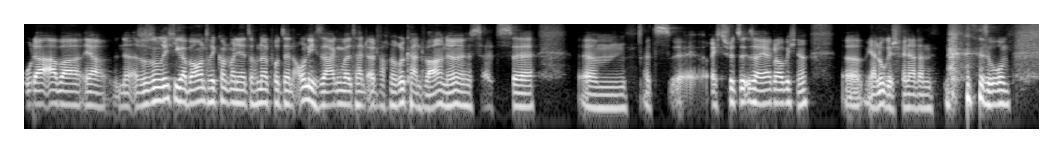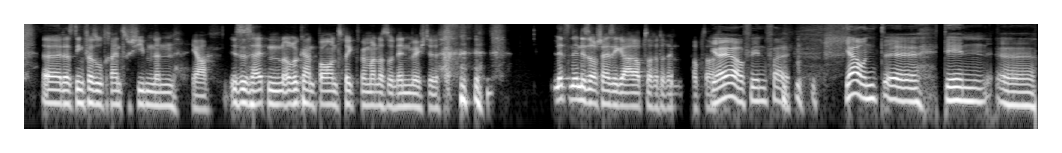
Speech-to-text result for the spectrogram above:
Oder aber, ja, ne, also so ein richtiger Bauerntrick konnte man ja jetzt 100% auch nicht sagen, weil es halt einfach eine Rückhand war, ne, ist als, äh, ähm, als äh, Rechtsschütze ist er ja, glaube ich, ne, äh, ja, logisch, wenn er dann so rum äh, das Ding versucht reinzuschieben, dann, ja, ist es halt ein Rückhand-Bauerntrick, wenn man das so nennen möchte. letzten Endes auch scheißegal, Hauptsache drin. Hauptsache ja, ja, auf jeden Fall. ja, und äh, den äh,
